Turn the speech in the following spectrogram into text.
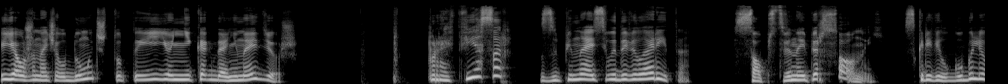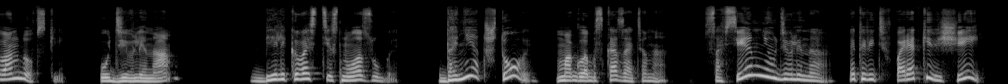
я уже начал думать, что ты ее никогда не найдешь». «Профессор?» — запинаясь, выдавила Рита. «Собственной персоной», — скривил губы Левандовский. «Удивлена?» Беликова стиснула зубы. «Да нет, что вы!» — могла бы сказать она. «Совсем не удивлена. Это ведь в порядке вещей.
